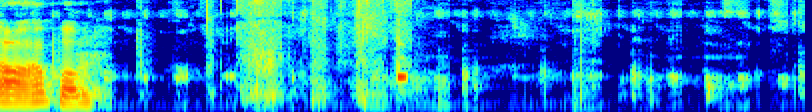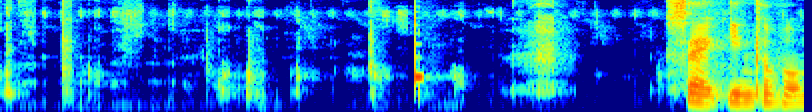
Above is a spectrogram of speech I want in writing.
ต่อครับผมแทรกกินครับผม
